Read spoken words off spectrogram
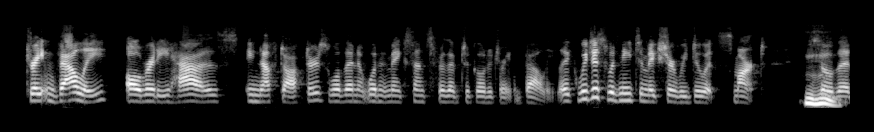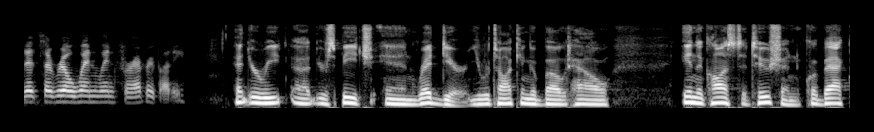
Drayton Valley already has enough doctors, well, then it wouldn't make sense for them to go to Drayton Valley. Like, we just would need to make sure we do it smart mm-hmm. so that it's a real win win for everybody. At your, re- at your speech in Red Deer, you were talking about how in the Constitution, Quebec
